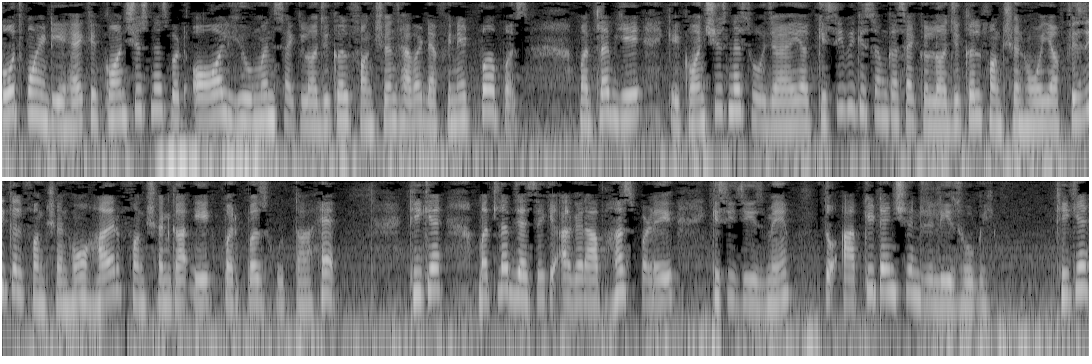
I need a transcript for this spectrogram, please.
फोर्थ पॉइंट ये है कि consciousness but all human psychological functions have a definite purpose मतलब ये कि कॉन्शियसनेस हो जाए या किसी भी किस्म का साइकोलॉजिकल फ़ंक्शन हो या फ़िज़िकल फ़ंक्शन हो, हर फ़ंक्शन का एक पर्पज होता है। ठीक है? मतलब जैसे कि अगर आप हंस पड़े किसी चीज़ में तो आपकी टेंशन रिलीज़ हो गई। ठीक है?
